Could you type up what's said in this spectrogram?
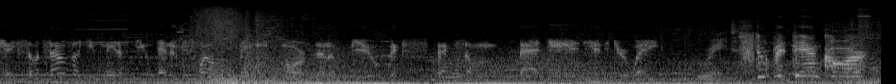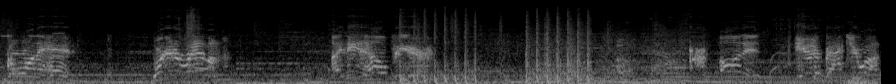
Okay, so it sounds like you've made a few enemies. Well, maybe more than a few. Expect some bad shit headed your way. Great. Stupid damn car! Go on ahead! We're gonna ram him! I need help here! On it! Here to back you up!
